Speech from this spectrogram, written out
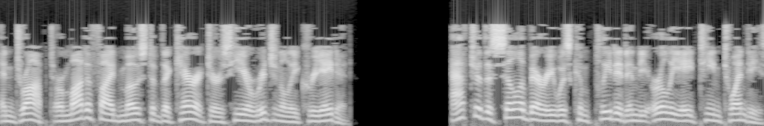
and dropped or modified most of the characters he originally created. After the syllabary was completed in the early 1820s,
